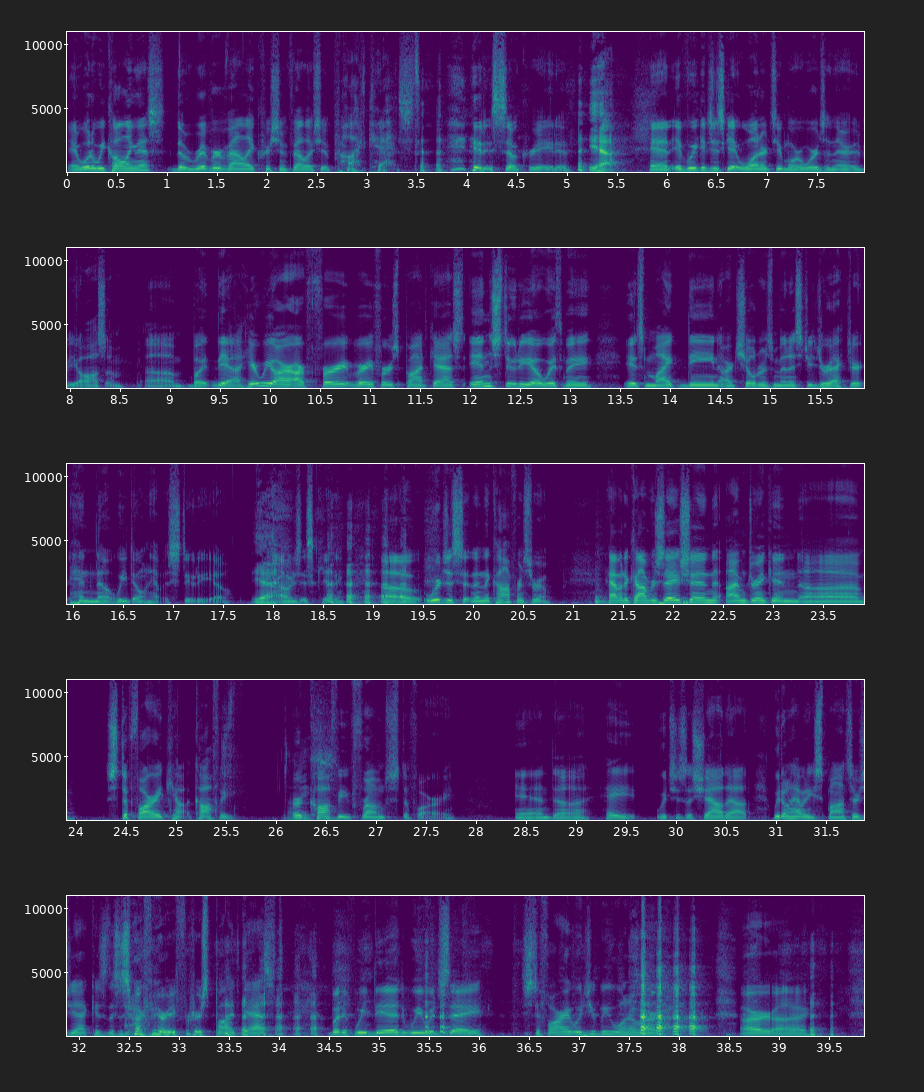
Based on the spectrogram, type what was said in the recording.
And what are we calling this? The River Valley Christian Fellowship Podcast. it is so creative. Yeah. And if we could just get one or two more words in there, it'd be awesome. Um, but yeah, here we are, our fir- very first podcast. In studio with me is Mike Dean, our children's ministry director. And no, we don't have a studio. Yeah. I was just kidding. uh, we're just sitting in the conference room having a conversation. I'm drinking uh, Stafari co- coffee, or coffee from Stafari. And uh, hey, which is a shout out. We don't have any sponsors yet because this is our very first podcast. but if we did, we would say, Stafari, would you be one of our our uh,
